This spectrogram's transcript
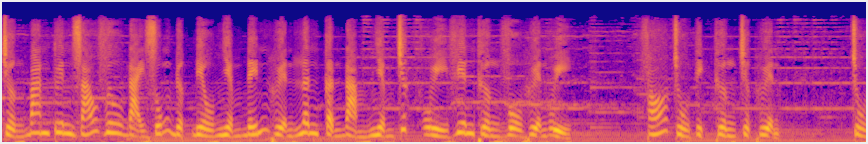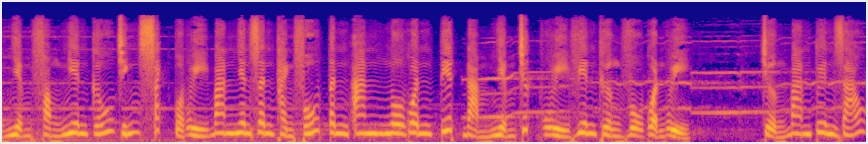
Trưởng ban tuyên giáo Vưu Đại Dũng được điều nhiệm đến huyện Lân Cận đảm nhiệm chức ủy viên thường vụ huyện ủy Phó chủ tịch thường trực huyện Chủ nhiệm phòng nghiên cứu chính sách của Ủy ban Nhân dân thành phố Tân An Ngô Quân Tiết đảm nhiệm chức ủy viên thường vụ quận ủy Trưởng ban tuyên giáo,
